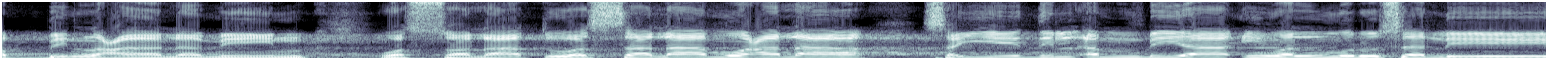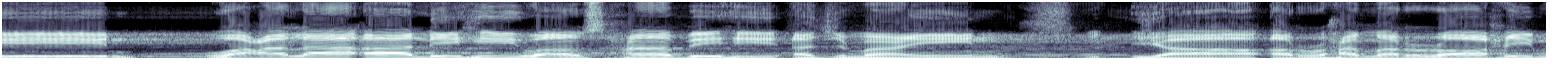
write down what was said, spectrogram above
রব্বিল আলামিন। ওয়াসসালাতু ওয়াসসালামু আলা সাইয়্যিদিল আম্বিয়া ওয়াল মুরসালিন। وعلى آله وأصحابه أجمعين. يا أرحم الراحمين.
